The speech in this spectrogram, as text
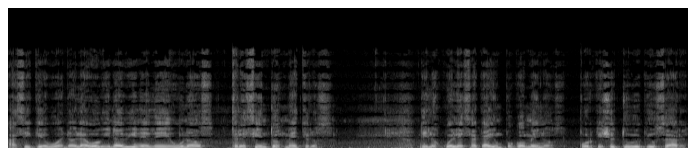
Así que bueno, la bobina viene de unos 300 metros, de los cuales acá hay un poco menos, porque yo tuve que usar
